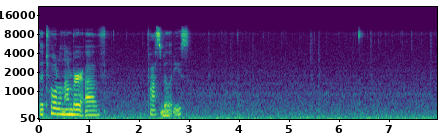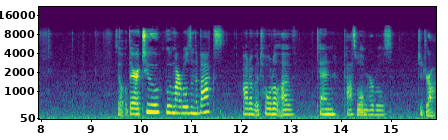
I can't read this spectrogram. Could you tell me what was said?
the total number of possibilities. So there are two blue marbles in the box out of a total of 10 possible marbles to draw.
